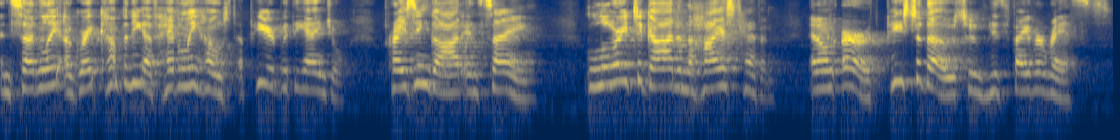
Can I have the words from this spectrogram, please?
And suddenly a great company of heavenly hosts appeared with the angel, praising God and saying, Glory to God in the highest heaven, and on earth peace to those whom his favor rests.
